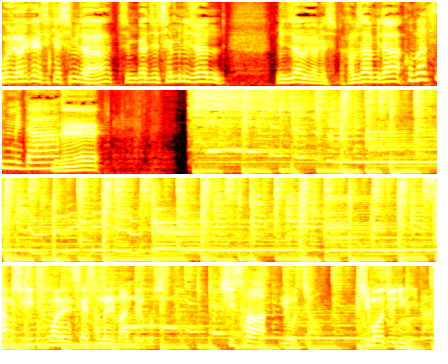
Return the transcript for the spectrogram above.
오늘 여기까지 듣겠습니다. 지금까지 최민희 전 민주당 의원이었습니다. 감사합니다. 고맙습니다. 네. 상식이 통하는 세상을 만들고 싶은 시사 요정 김어준입니다.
